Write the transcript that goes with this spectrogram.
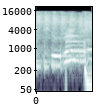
Master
